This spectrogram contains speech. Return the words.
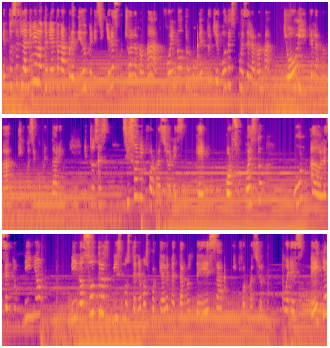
Entonces la niña lo tenía tan aprendido que ni siquiera escuchó a la mamá. Fue en otro momento, llegó después de la mamá. Yo oí que la mamá dijo ese comentario. Entonces, sí son informaciones que, por supuesto, un adolescente, un niño, ni nosotros mismos tenemos por qué alimentarnos de esa información. Tú eres bella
